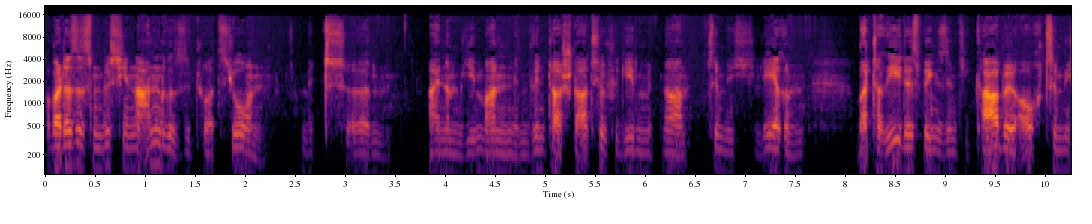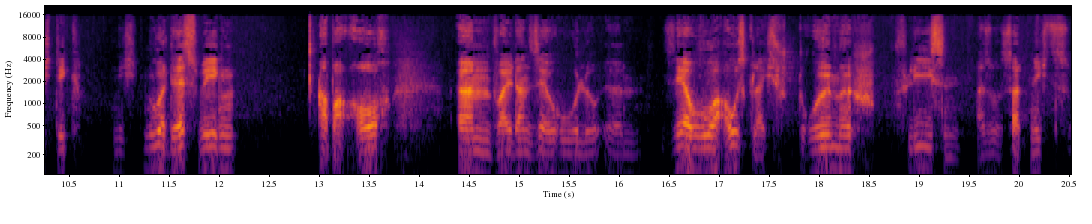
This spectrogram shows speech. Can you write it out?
Aber das ist ein bisschen eine andere Situation mit ähm, einem jemanden im Winter Starthilfe geben mit einer ziemlich leeren Batterie, deswegen sind die Kabel auch ziemlich dick. Nicht nur deswegen, aber auch, ähm, weil dann sehr hohe, ähm, sehr hohe Ausgleichsströme fließen. Also es hat nichts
